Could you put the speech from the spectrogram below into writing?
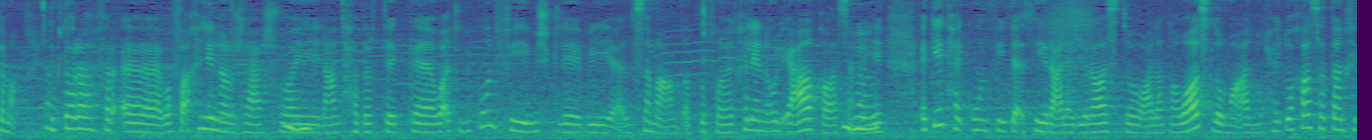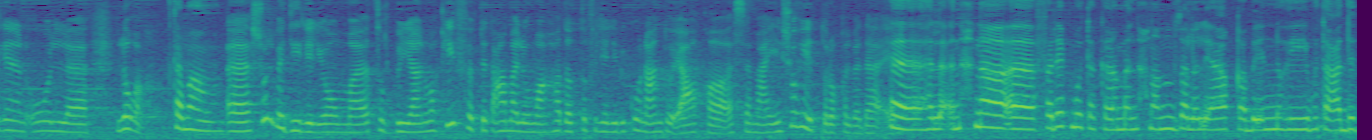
تمام. دكتورة فر... آه، وفاء خلينا نرجع شوي لعند حضرتك. آه، وقت بيكون في مشكلة بالسمع عند الطفل خلينا نقول إعاقة سمعية أكيد حيكون في تأثير على دراسته وعلى تواصله مع المحيط وخاصة خلينا نقول آه، لغة. تماما. آه، شو البديل اليوم طبيا؟ وكيف بتتعاملوا مع هذا الطفل اللي بيكون عنده إعاقة سمعية؟ شو هي الطرق البدائل؟ آه، هلأ نحن آه، فريق متكامل. نحن ننظر للإعاقة بأنه هي متعددة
